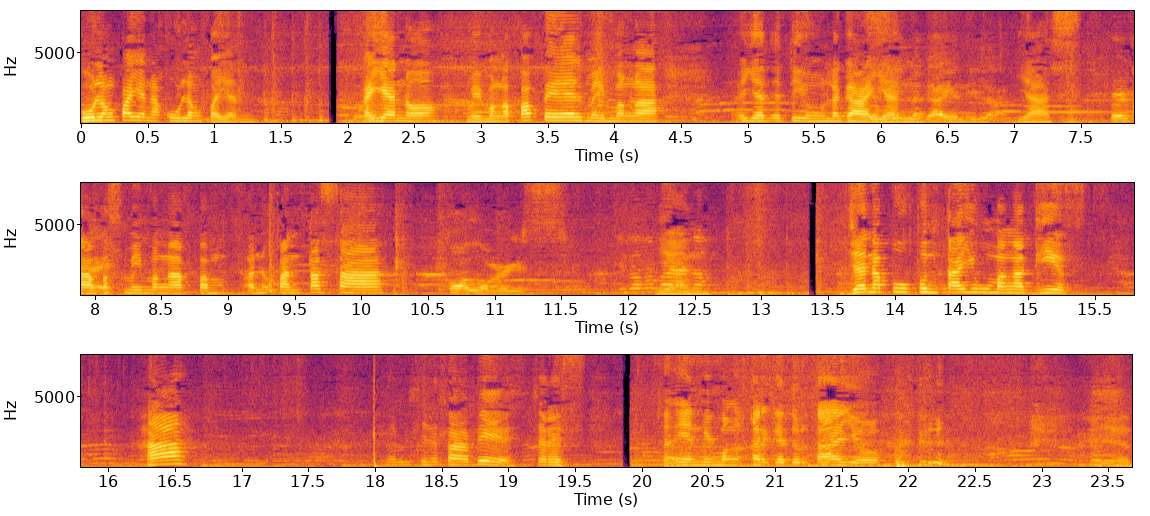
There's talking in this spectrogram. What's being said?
Kulang pa yan, ah, kulang pa yan. Ayan, oh. May mga papel, may mga... Ayan, ito yung lagayan. Yung lagayan nila. Yes. Perfect. Tapos may mga pam, ano, pantasa. Colors. Yan. Diyan na pupunta yung mga gift. Ha? Dami sinasabi. Charis. So, ayan, may mga kargador tayo. ayan.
